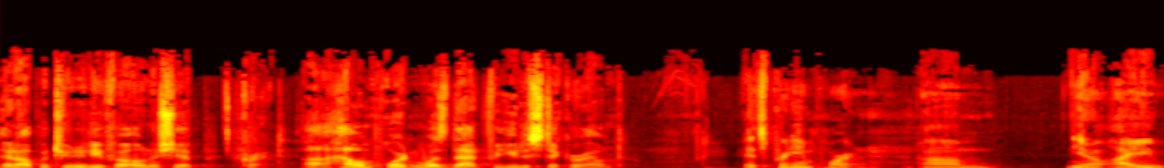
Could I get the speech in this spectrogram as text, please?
an opportunity for ownership. Correct. Uh, how important was that for you to stick around? It's pretty important. Um, you know, I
